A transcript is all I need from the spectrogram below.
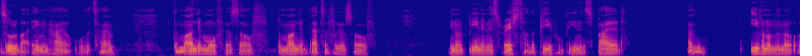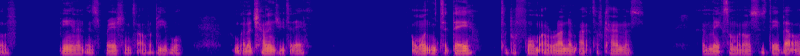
it's all about aiming higher all the time, demanding more for yourself, demanding better for yourself, you know, being an inspiration to other people, being inspired, and even on the note of being an inspiration to other people, I'm going to challenge you today. I want you today to perform a random act of kindness and make someone else's day better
